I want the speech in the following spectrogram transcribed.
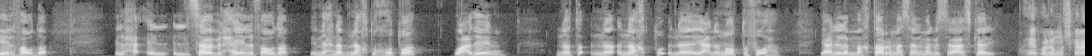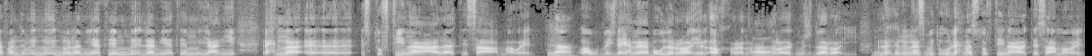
إيه الفوضى؟ الح... ال- السبب الحقيقي للفوضى إن إحنا بنخطو خطوة وبعدين نخطو. يعني ننط فوقها. يعني لما اختار مثلا المجلس العسكري هي كل المشكلة يا فندم انه إنه لم يتم لم يتم يعني إحنا آه، استفتينا على تسع مواد نعم أو مش ده يعني أنا بقول الرأي الآخر أنا آه. بقول لحضرتك مش ده رأيي. لكن الناس بتقول إحنا استفتينا على تسع مواد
